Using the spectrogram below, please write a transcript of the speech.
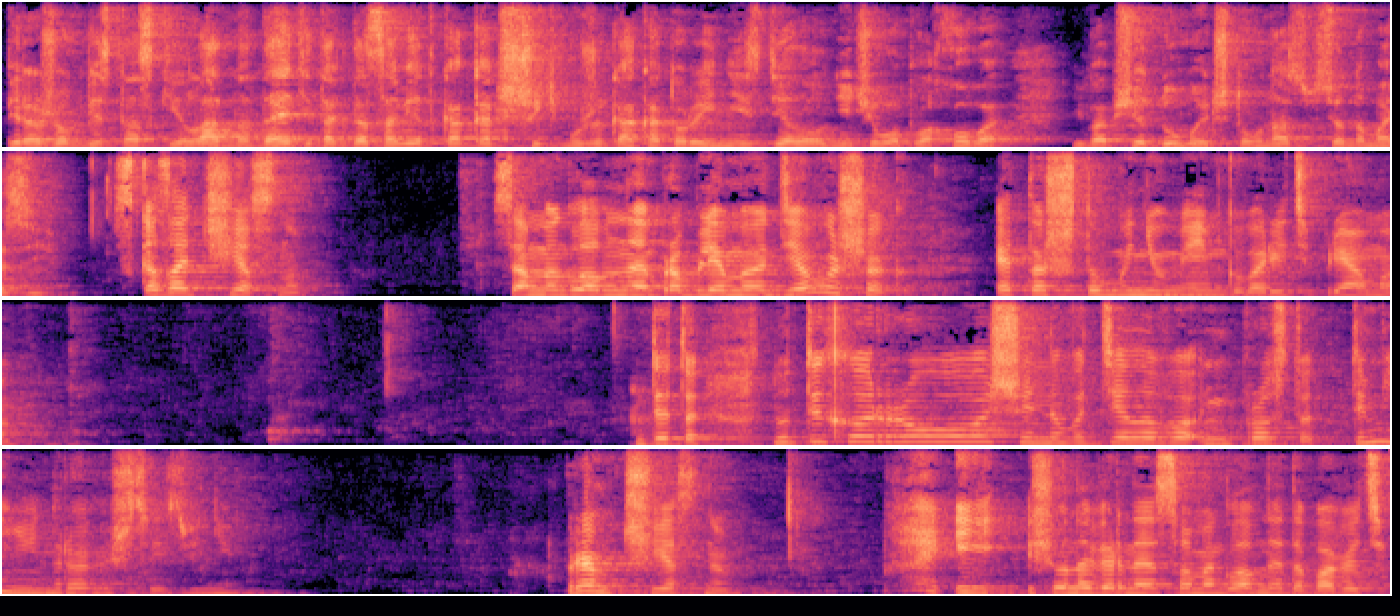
Пирожок без тоски. Ладно, дайте тогда совет, как отшить мужика, который не сделал ничего плохого и вообще думает, что у нас все на мази. Сказать честно, самая главная проблема девушек – это что мы не умеем говорить прямо. Вот это, ну ты хороший, но вот дело во- просто, ты мне не нравишься, извини. Прям честно. И еще, наверное, самое главное добавить,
